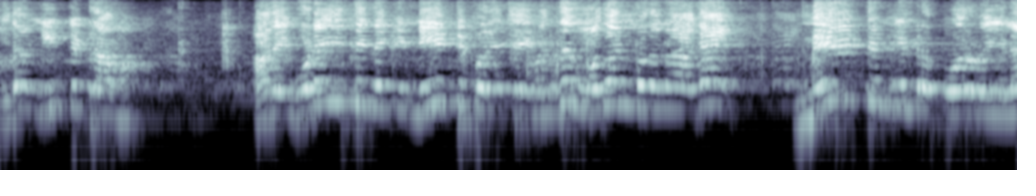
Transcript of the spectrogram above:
இதான் நீட்டு டிராமா அதை உடைத்து இன்னைக்கு நீட்டு பரீட்சை வந்து முதன் முதலாக மெரிட் என்கின்ற போர்வையில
